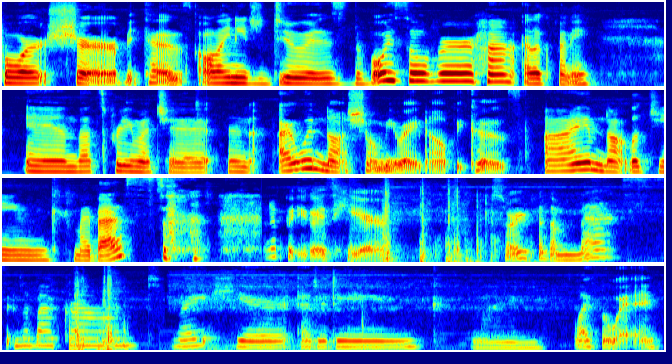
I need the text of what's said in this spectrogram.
for sure because all I need to do is the voiceover. Huh, I look funny and that's pretty much it and I would not show me right now because I am not looking my best I'm gonna put you guys here sorry for the mess in the background right here editing my life away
